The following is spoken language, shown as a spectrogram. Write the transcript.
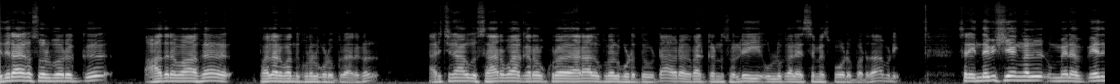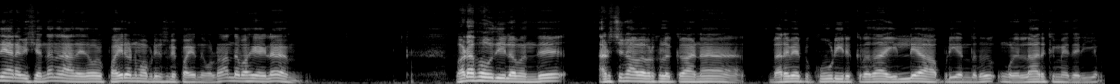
எதிராக சொல்பவருக்கு ஆதரவாக பலர் வந்து குரல் கொடுக்கிறார்கள். அர்ச்சனாவுக்கு சார்பாக குரல் குரல் யாராவது குரல் கொடுத்து விட்டால் அவரை ரக்கன்னு சொல்லி உள்ளுக்கால் எஸ்எம்எஸ் போடப்படுதா அப்படி. சரி இந்த விஷயங்கள் உண்மையில் வேதனையான விஷயம் தான். நான் அதை ஏதோ ஒரு பயிரணும் அப்படின்னு சொல்லி பகிர்ந்து கொள்கிறேன் அந்த வகையில் வடபகுதியில் வந்து அர்ச்சனா அவர்களுக்கான வரவேற்பு கூடி இருக்கிறதா இல்லையா அப்படின்றது உங்கள் எல்லாருக்குமே தெரியும்.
